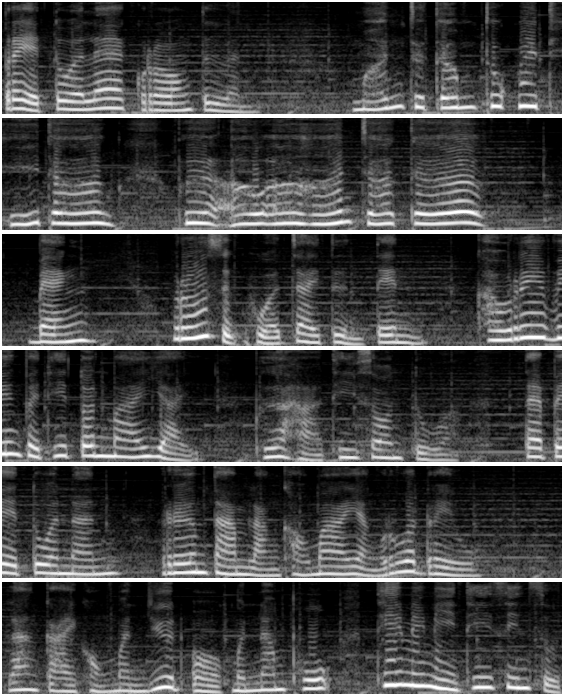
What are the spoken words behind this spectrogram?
เปรตตัวแรกร้องเตือน มันจะทำทุกวิถีทาง เพื่อเอาอาหารจากเธอ แบงค์รู้สึกหัวใจตื่นเต้น เขารีบวิ่งไปที่ต้นไม้ใหญ่ เพื่อหาที่ซ่อนตัว แต่เป็ดตัวนั้นเริ่มตามหลังเขามาอย่างรวดเร็ว ร่างกายของมันยืดออกเหมือนน้ำพุที่ไม่มีที่สิ้นสุด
